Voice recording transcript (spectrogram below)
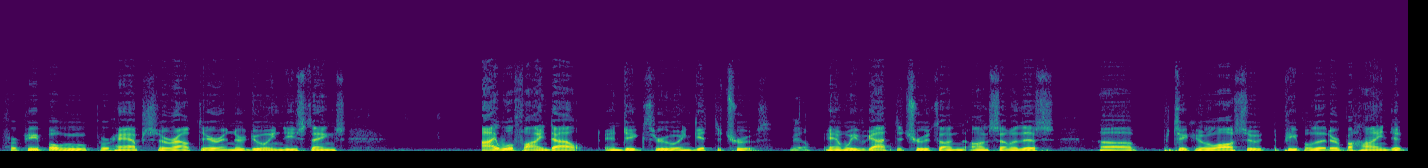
for people who perhaps are out there and they're doing these things, I will find out and dig through and get the truth. Yeah. And we've got the truth on, on some of this uh, particular lawsuit, the people that are behind it.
